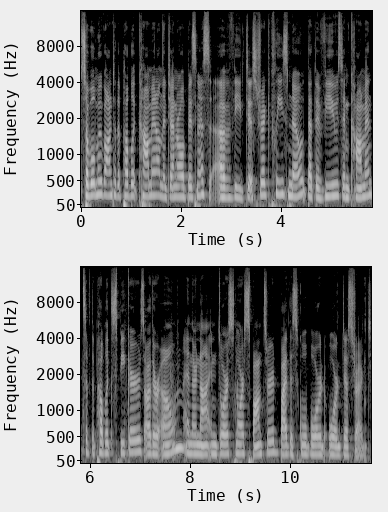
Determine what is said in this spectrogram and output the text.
So we'll move on to the public comment on the general business of the district. Please note that the views and comments of the public speakers are their own and they're not endorsed nor sponsored by the school board or district.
